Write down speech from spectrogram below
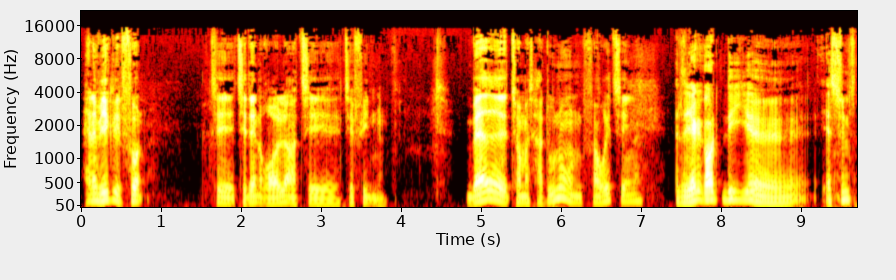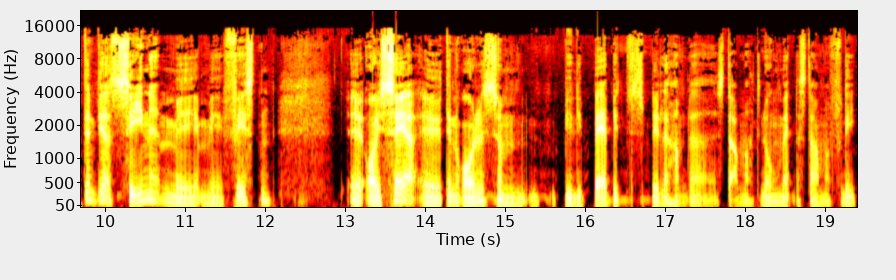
han er virkelig et fund til, til den rolle og til, til filmen. Hvad, Thomas, har du nogle favoritscener? Altså, jeg kan godt lide, øh, jeg synes, den der scene med, med festen, øh, Øh, og især øh, den rolle, som Billy Babbitt spiller, ham der stammer, den unge mand, der stammer, fordi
